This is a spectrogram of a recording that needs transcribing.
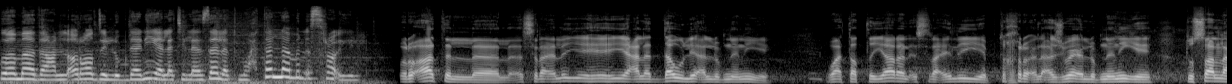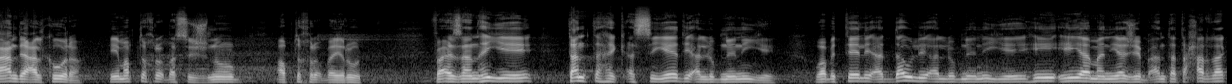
وماذا عن الأراضي اللبنانية التي لا زالت محتلة من إسرائيل؟ الخروقات الإسرائيلية هي على الدولة اللبنانية. وقت الطيارة الإسرائيلية بتخرق الأجواء اللبنانية توصل لعندي على الكورة. هي ما بتخرق بس الجنوب أو بتخرق بيروت. فإذا هي تنتهك السيادة اللبنانية وبالتالي الدولة اللبنانية هي هي من يجب أن تتحرك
